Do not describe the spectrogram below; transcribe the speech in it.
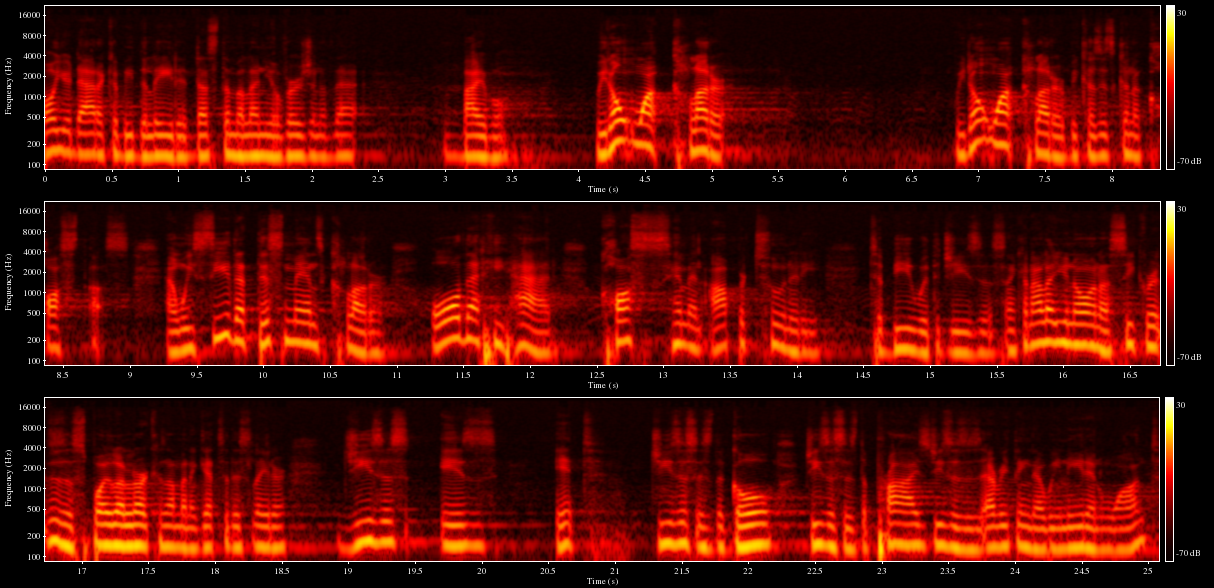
all your data could be deleted. That's the millennial version of that Bible. We don't want clutter. We don't want clutter because it's going to cost us. And we see that this man's clutter, all that he had, costs him an opportunity to be with Jesus. And can I let you know on a secret? This is a spoiler alert because I'm going to get to this later. Jesus is it. Jesus is the goal. Jesus is the prize. Jesus is everything that we need and want.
